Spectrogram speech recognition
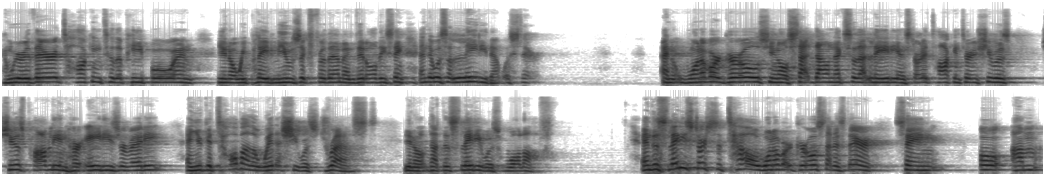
And we were there talking to the people, and you know, we played music for them and did all these things. And there was a lady that was there. And one of our girls, you know, sat down next to that lady and started talking to her. And she was, she was probably in her 80s already. And you could tell by the way that she was dressed, you know, that this lady was well off. And this lady starts to tell one of our girls that is there, saying, Oh, I'm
